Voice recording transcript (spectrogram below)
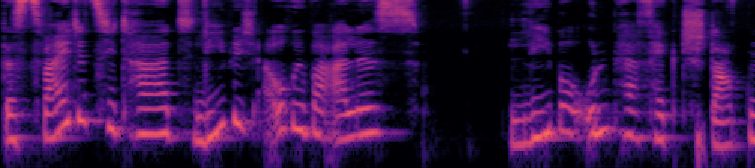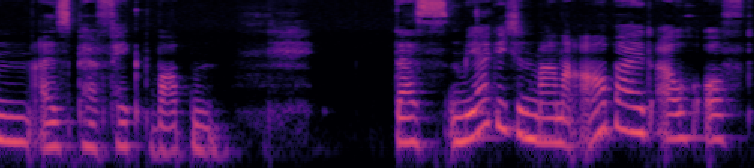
Das zweite Zitat liebe ich auch über alles. Lieber unperfekt starten als perfekt warten. Das merke ich in meiner Arbeit auch oft.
